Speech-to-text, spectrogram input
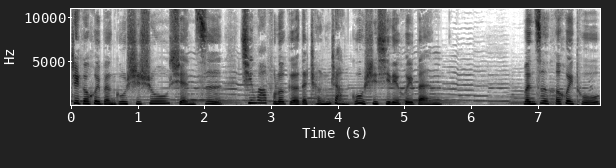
这个绘本故事书选自青蛙弗洛格的成长故事系列绘本。文字和绘图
